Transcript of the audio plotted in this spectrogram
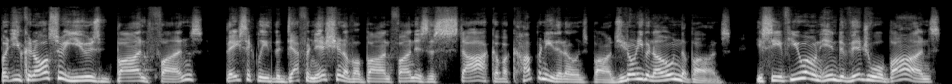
but you can also use bond funds. Basically, the definition of a bond fund is the stock of a company that owns bonds. You don't even own the bonds. You see, if you own individual bonds,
